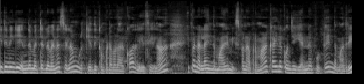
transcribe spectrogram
இது நீங்கள் எந்த மெத்தடில் வேணால் செய்யலாம். உங்களுக்கு எது கம்ஃபர்டபுளாக இருக்கோ அதிலேயே செய்யலாம். இப்போ நல்லா இந்த மாதிரி மிக்ஸ் பண்ண அப்புறமா கையில் கொஞ்சம் எண்ணெய் போட்டு இந்த மாதிரி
